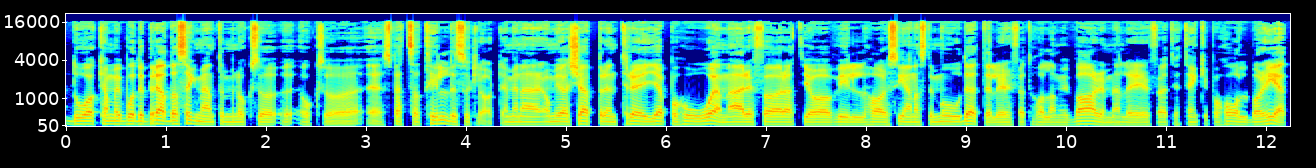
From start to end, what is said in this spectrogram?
då kan man ju både bredda segmenten men också, också eh, spetsa till det såklart. Jag menar, om jag köper en tröja på H&M är det för att jag vill ha senaste modet eller är det för att hålla mig varm eller är det för att jag tänker på hållbarhet?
